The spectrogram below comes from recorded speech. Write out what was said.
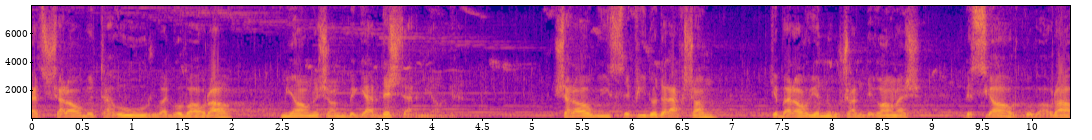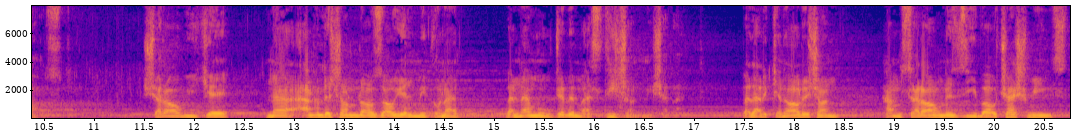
از شراب تهور و گوارا میانشان به گردش در میآید شرابی سفید و درخشان که برای نوشندگانش بسیار گواراست شرابی که نه عقلشان را زایل می کند و نه موجب مستیشان می شود و در کنارشان همسران زیبا چشمی است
